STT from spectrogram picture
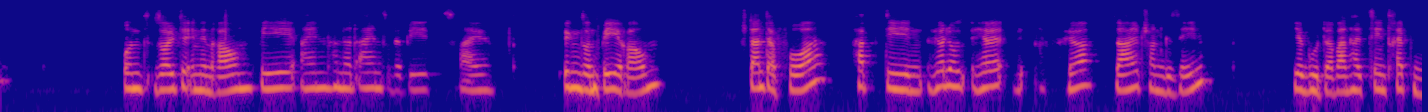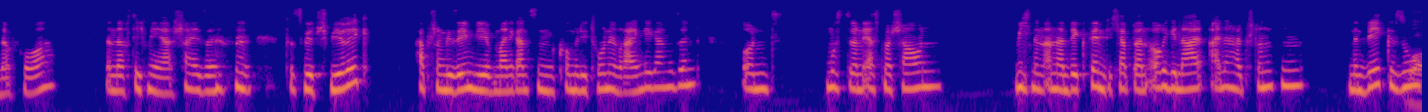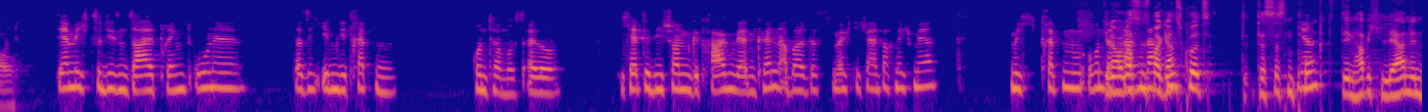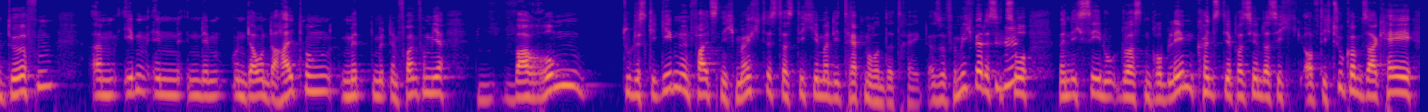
und sollte in den Raum B101 oder B2, irgendein so B-Raum, stand davor, habe den Hörlo Hör Hörsaal schon gesehen. Ja gut, da waren halt zehn Treppen davor dann dachte ich mir, ja, scheiße, das wird schwierig. Habe schon gesehen, wie meine ganzen Kommilitonen reingegangen sind. Und musste dann erstmal schauen, wie ich einen anderen Weg finde. Ich habe dann original eineinhalb Stunden einen Weg gesucht, wow. der mich zu diesem Saal bringt, ohne dass ich eben die Treppen runter muss. Also ich hätte die schon getragen werden können, aber das möchte ich einfach nicht mehr. Mich Treppen runter. Genau, lass uns lassen. mal ganz kurz, das ist ein ja. Punkt, den habe ich lernen dürfen, ähm, eben in, in, dem, in der Unterhaltung mit, mit einem Freund von mir, warum du das gegebenenfalls nicht möchtest, dass dich jemand die Treppen runterträgt. Also für mich wäre das mhm. jetzt so, wenn ich sehe, du, du hast ein Problem, könnte es dir passieren, dass ich auf dich zukomme und sage, hey,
